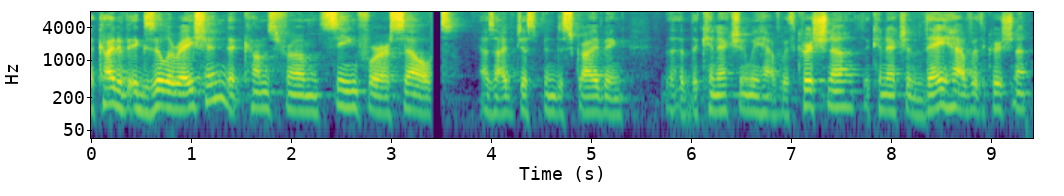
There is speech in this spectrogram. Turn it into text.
a kind of exhilaration that comes from seeing for ourselves, as I've just been describing, the, the, connection we have with Krishna, the connection they have with Krishna,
